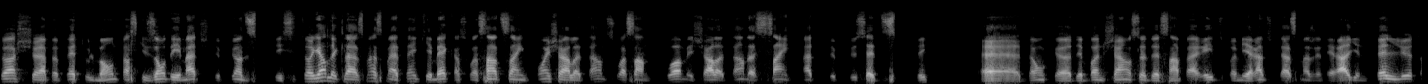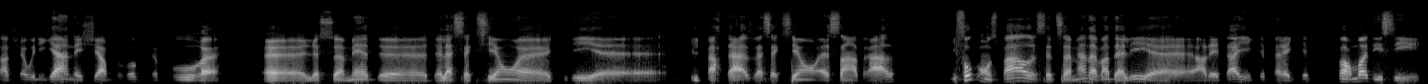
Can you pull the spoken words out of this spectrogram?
coche sur à peu près tout le monde parce qu'ils ont des matchs de plus en disputer. Si tu regardes le classement ce matin, Québec a 65 points, Charlottetown 63, mais Charlottetown a cinq matchs de plus à disputer. Euh, donc, de bonnes chances de s'emparer du premier rang du classement général. Il y a une belle lutte entre Shawinigan et Sherbrooke pour euh, le sommet de, la section euh, qu'il euh, partage, la section centrale. Il faut qu'on se parle cette semaine avant d'aller en détail équipe par équipe du format des séries.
